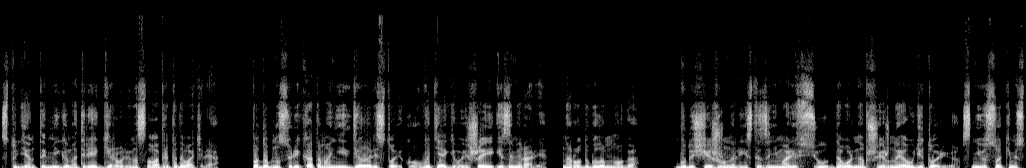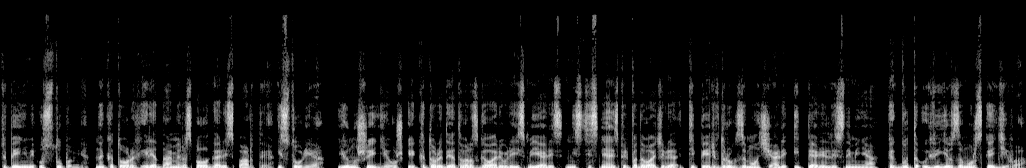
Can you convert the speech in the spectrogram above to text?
Студенты мигом отреагировали на слова преподавателя. Подобно сурикатам они делали стойку, вытягивая шеи и замирали. Народу было много. Будущие журналисты занимали всю довольно обширную аудиторию с невысокими ступенями-уступами, на которых и рядами располагались парты и стулья. Юноши и девушки, которые до этого разговаривали и смеялись, не стесняясь преподавателя, теперь вдруг замолчали и пялились на меня, как будто увидев заморское диво.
